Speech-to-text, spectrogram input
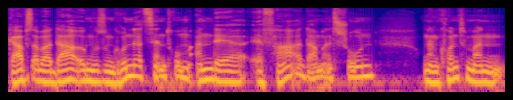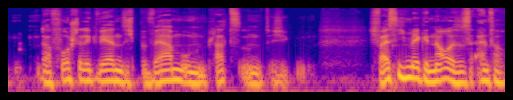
gab es aber da irgendwo so ein Gründerzentrum an der FH damals schon. Und dann konnte man da vorstellig werden, sich bewerben um einen Platz. Und ich, ich weiß nicht mehr genau, es ist einfach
